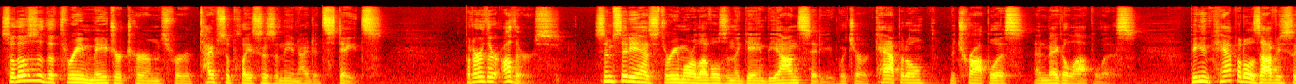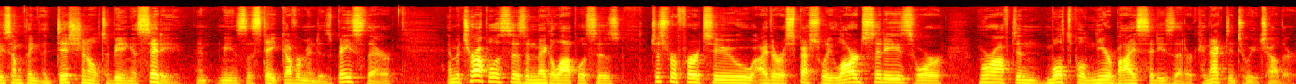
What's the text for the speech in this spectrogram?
So those are the three major terms for types of places in the United States. But are there others? SimCity has three more levels in the game beyond city, which are capital, metropolis, and megalopolis. Being a capital is obviously something additional to being a city. It means the state government is based there. And metropolises and megalopolises just refer to either especially large cities or more often multiple nearby cities that are connected to each other.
